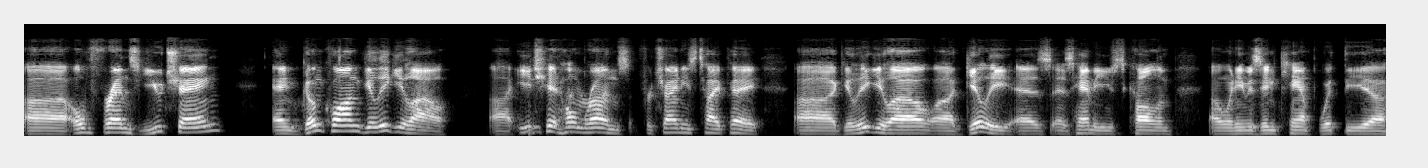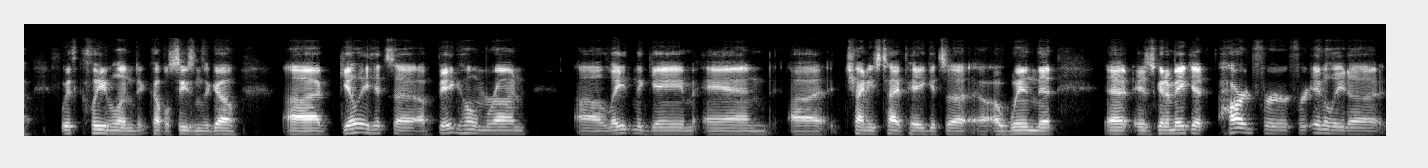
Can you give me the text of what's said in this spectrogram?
old friends Yu Chang and Kungkuan Giljegiljaw uh, each hit home runs for Chinese Taipei. Uh, Giljegiljaw, uh, Gilly, as as Hammy used to call him uh, when he was in camp with the uh, with Cleveland a couple seasons ago. Uh, Gilly hits a, a, big home run uh, late in the game, and Chinese Taipei gets a, a win that that is going to make it hard for for Italy to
